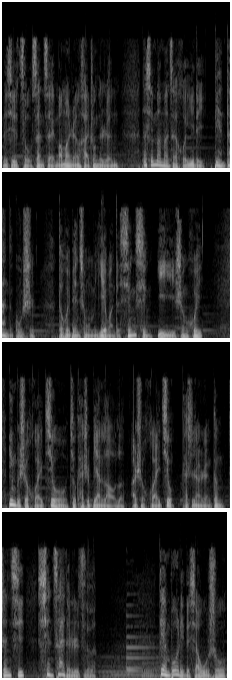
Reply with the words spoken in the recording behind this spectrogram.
那些走散在茫茫人海中的人，那些慢慢在回忆里变淡的故事，都会变成我们夜晚的星星，熠熠生辉。并不是怀旧就开始变老了，而是怀旧开始让人更珍惜现在的日子了。电波里的小五说：“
